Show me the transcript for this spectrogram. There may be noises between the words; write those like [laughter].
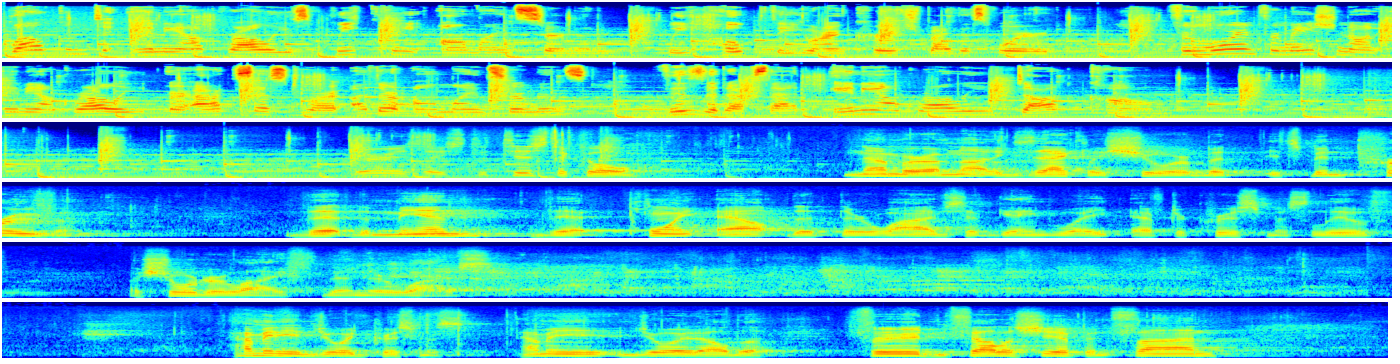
Welcome to Antioch Raleigh's weekly online sermon. We hope that you are encouraged by this word. For more information on Antioch Raleigh or access to our other online sermons, visit us at antiochraleigh.com. There is a statistical number, I'm not exactly sure, but it's been proven that the men that point out that their wives have gained weight after Christmas live a shorter life than their wives. How many enjoyed Christmas? How many enjoyed all the food and fellowship and fun?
